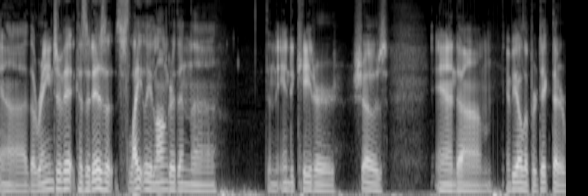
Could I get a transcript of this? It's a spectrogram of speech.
uh, the range of it, because it is slightly longer than the than the indicator shows, and um, and be able to predict their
